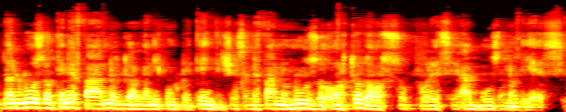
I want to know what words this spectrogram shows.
dall'uso che ne fanno gli organi competenti, cioè se ne fanno un uso ortodosso oppure se abusano di essi.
